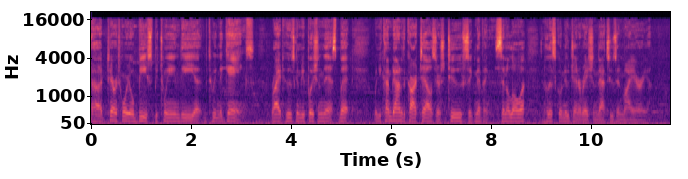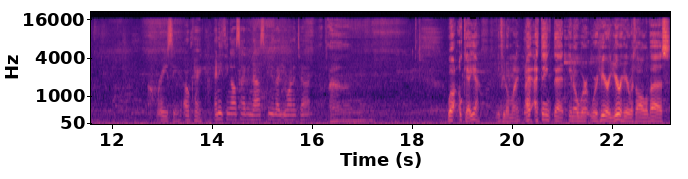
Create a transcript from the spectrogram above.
uh, territorial beefs between the uh, between the gangs, right? Who's going to be pushing this? But when you come down to the cartels, there's two significant: Sinaloa and Jalisco New Generation. That's who's in my area. Crazy. Okay. Anything else I didn't ask you that you wanted to add? Um, well, okay, yeah, if you don't mind. Yeah. I, I think that you know we're, we're here. You're here with all of us,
